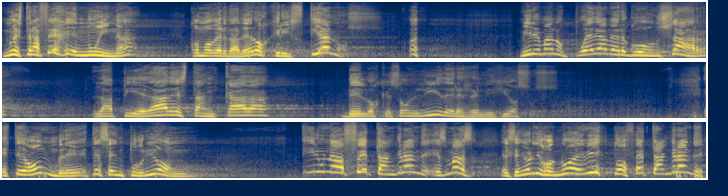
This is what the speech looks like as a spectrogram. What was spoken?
Nuestra fe genuina como verdaderos cristianos. Mire hermano, puede avergonzar la piedad estancada de los que son líderes religiosos. Este hombre, este centurión, tiene una fe tan grande. Es más, el Señor dijo, no he visto fe tan grande.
